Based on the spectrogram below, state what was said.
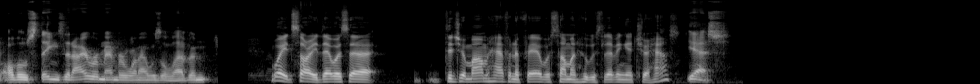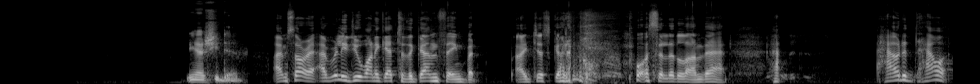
all those things that I remember when I was 11. Wait, sorry. There was a. Did your mom have an affair with someone who was living at your house? Yes. Yeah, she did. I'm sorry. I really do want to get to the gun thing, but I just got to pause a little on that. How, how did how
